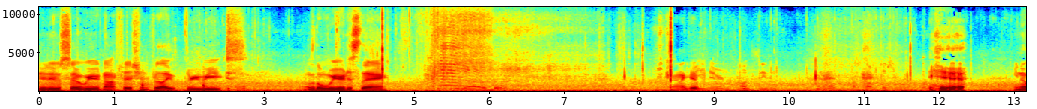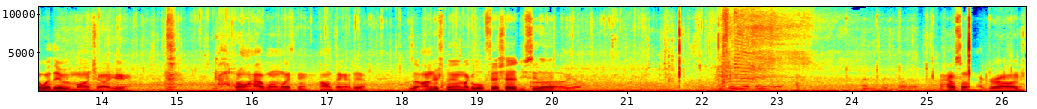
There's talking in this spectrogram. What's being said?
Dude, it was so weird not fishing for like three weeks. It was the weirdest thing. Just trying to get. Be during hunt season. You know, that's Yeah. You know what they would munch out here. God, I don't have one with me. I don't think I do. Is it underspin, like a little fish head? You see that? Oh yeah. One thing that don't work. I didn't think about that. I have some in my garage.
